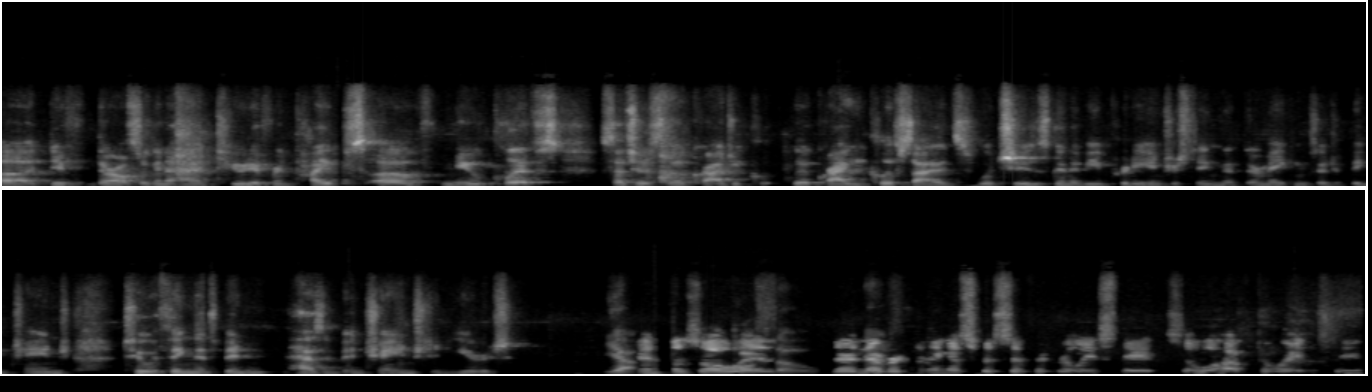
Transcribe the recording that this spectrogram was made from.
uh, diff- they're also going to add two different types of new cliffs, such as the craggy cl- the craggy cliff sides, which is going to be pretty interesting that they're making such a big change to a thing that's been hasn't been changed in years. Yeah. And as always, Also, they're never giving a specific release date, so we'll have to wait and see.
